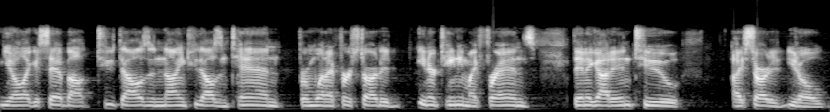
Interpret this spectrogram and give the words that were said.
you know like i said about 2009 2010 from when i first started entertaining my friends then i got into i started you know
